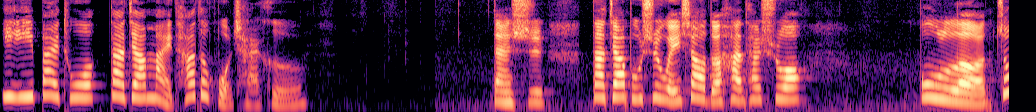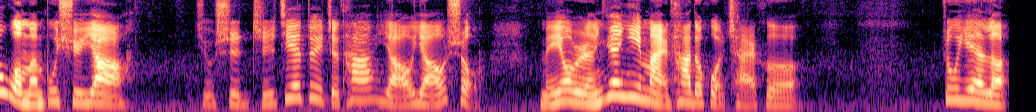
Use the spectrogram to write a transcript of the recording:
一一拜托大家买她的火柴盒。但是大家不是微笑的和她说：“不了，这我们不需要。”就是直接对着他摇摇手，没有人愿意买他的火柴盒。入夜了，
